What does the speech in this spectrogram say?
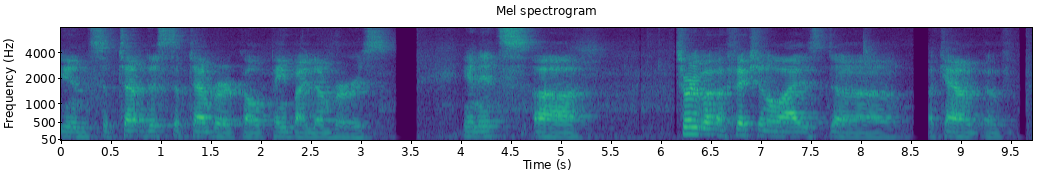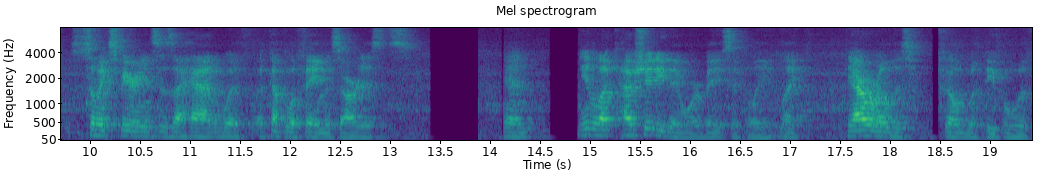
in September this September called Paint by Numbers, and it's uh, sort of a, a fictionalized uh, account of some experiences I had with a couple of famous artists, and you know, like how shitty they were, basically. Like the art world is filled with people with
